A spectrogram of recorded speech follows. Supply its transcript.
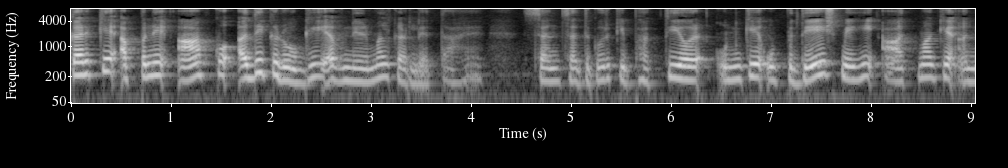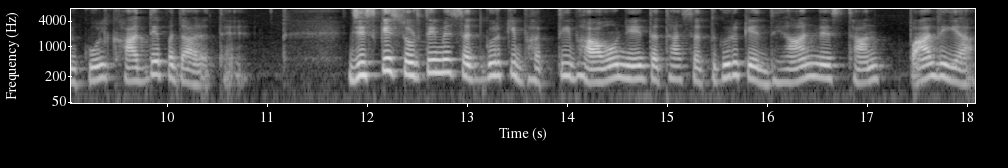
करके अपने आप को अधिक रोगी एवं निर्मल कर लेता है। संत सदगुरु की भक्ति और उनके उपदेश में ही आत्मा के अनुकूल खाद्य पदार्थ हैं। जिसके सुरती में सदगुरु की भक्ति भावों ने तथा सदगुरु के ध्यान ने स्थान पा लिया,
